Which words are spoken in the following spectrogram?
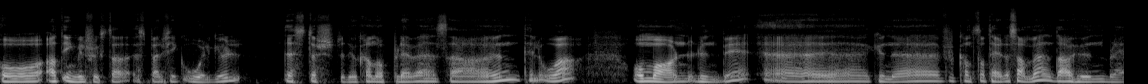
Og at Ingvild Flugstad Østberg fikk OL-gull. Det største du kan oppleve, sa hun til OA. Og Maren Lundby eh, kunne konstatere det samme da hun ble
